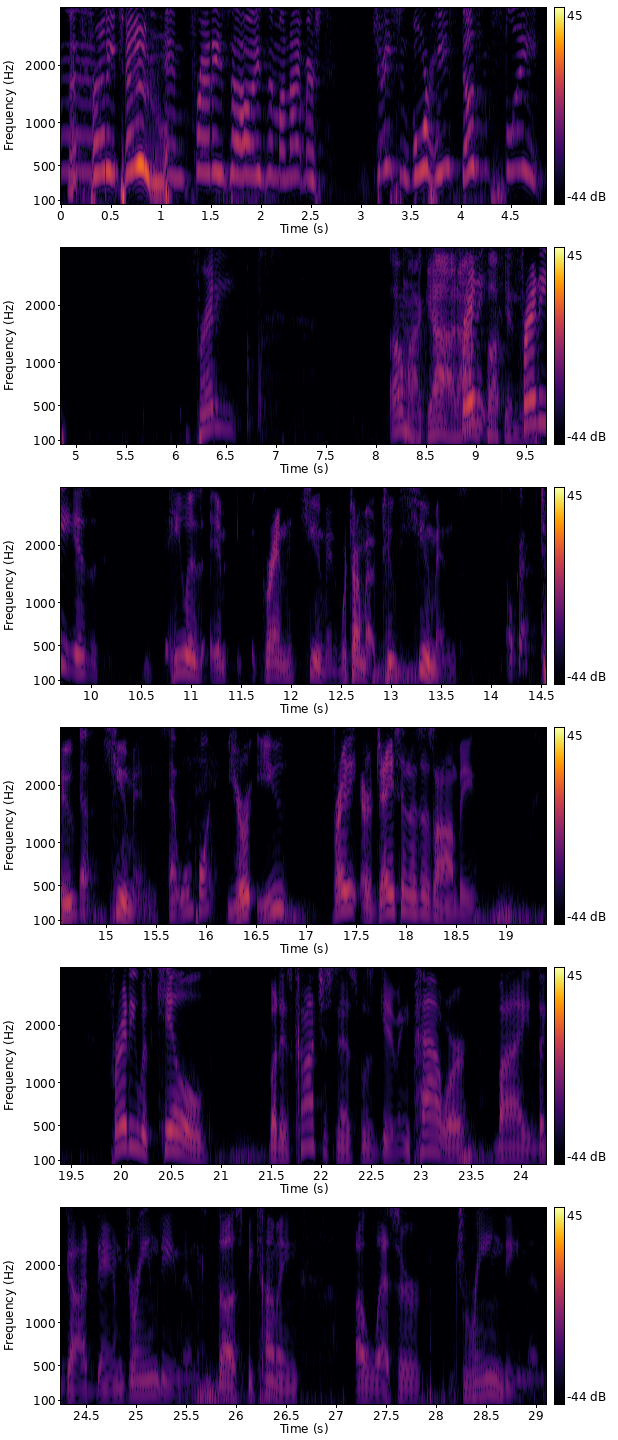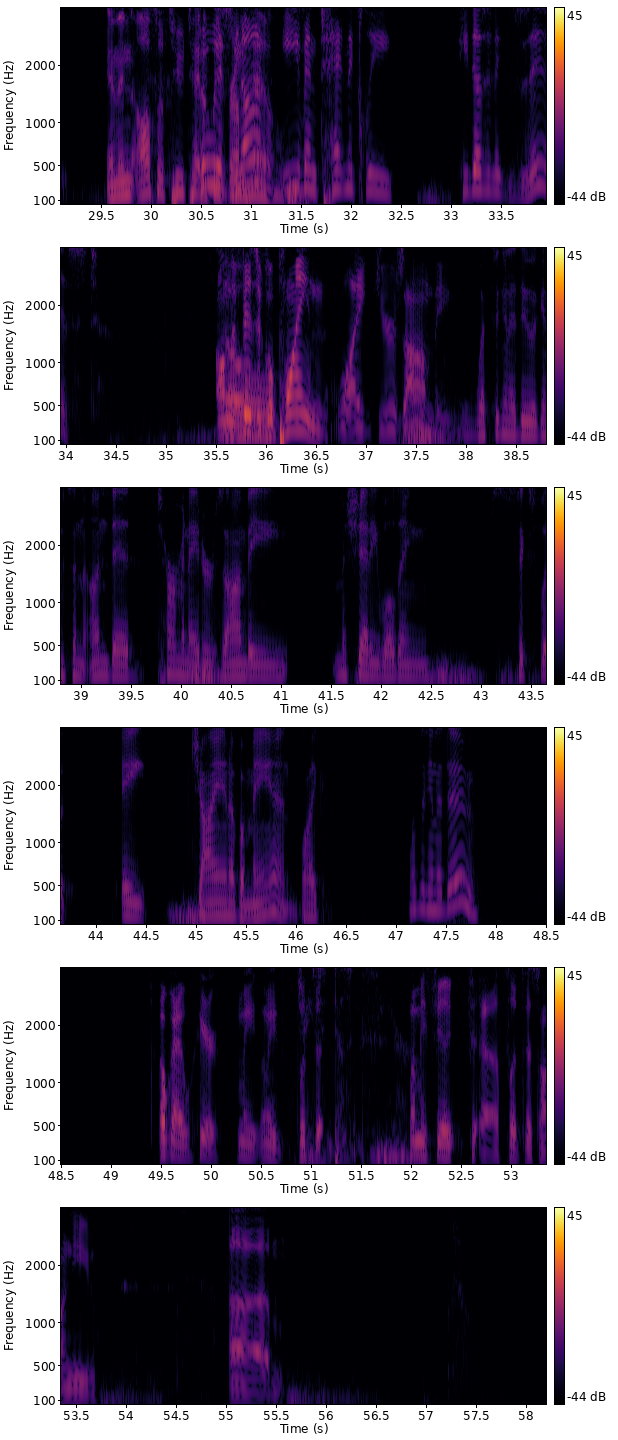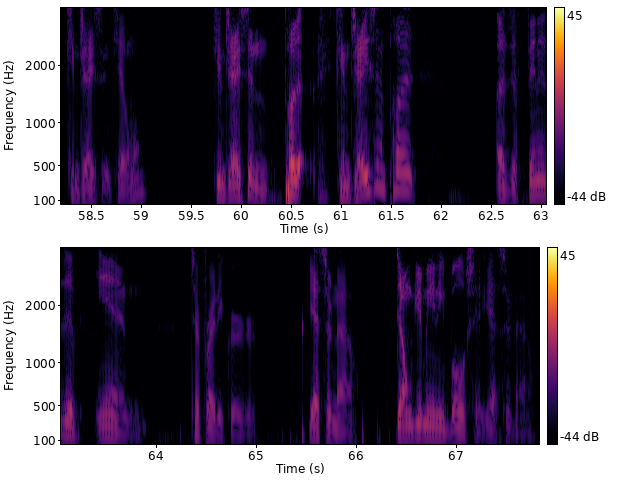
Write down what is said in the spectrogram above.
That's Freddy too. And Freddy's always in my nightmares. Jason Voorhees doesn't sleep. Freddy. Oh my God! Freddy, I'm fucking. Freddy is. He was, granted, human. We're talking about two humans. Okay. Two Yeah. humans. At one point. You're you, Freddy or Jason is a zombie. Freddy was killed, but his consciousness was given power by the goddamn dream demons, thus becoming a lesser dream demon, and then also two who technically is from not hell. even technically. He doesn't exist on the So- physical plane like your zombie. What's it gonna do against an undead Terminator zombie machete wielding six foot eight giant of a man? Like, what's it gonna do? Okay, here let me let me flip the, Jason doesn't fear. let me fi- fi- uh, flip this on you. Um, can Jason kill him? Can Jason put Can Jason put a definitive end to Freddy Krueger? Yes or no? Don't give me any bullshit. Yes or no?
